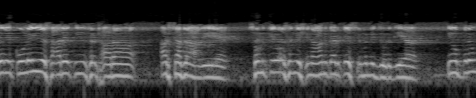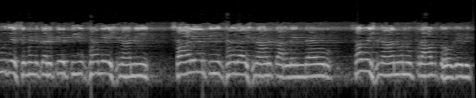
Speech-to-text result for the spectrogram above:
ਤੇਰੇ ਕੋਲੇ ਹੀ ਇਹ ਸਾਰੇ ਤੀਰਥ 18 68 ਆ ਗਏ ਹੈ ਸੁਣ ਕੇ ਉਸ ਨੇ ਇਸ਼ਨਾਨ ਕਰਕੇ ਸਿਮਰਨ ਜੁੜ ਗਿਆ। ਕਿਉਂ ਪ੍ਰਭੂ ਦੇ ਸਿਮਰਨ ਕਰਕੇ ਤੀਰਥਾਂ ਦੇ ਇਸ਼ਨਾਨੀ ਸਾਰਿਆਂ ਤੀਰਥਾਂ ਦਾ ਇਸ਼ਨਾਨ ਕਰ ਲੈਂਦਾ ਉਹ। ਸਭ ਇਸ਼ਨਾਨ ਉਹਨੂੰ ਪ੍ਰਾਪਤ ਹੋ ਗਏ ਵਿੱਚ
